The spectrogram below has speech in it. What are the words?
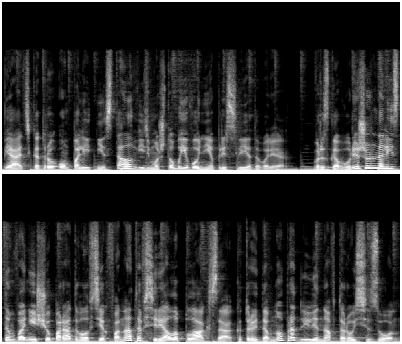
M5, которую он палить не стал, видимо, чтобы его не преследовали. В разговоре с журналистом Ваня еще порадовал всех фанатов сериала Плакса, который давно продлили на второй сезон.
